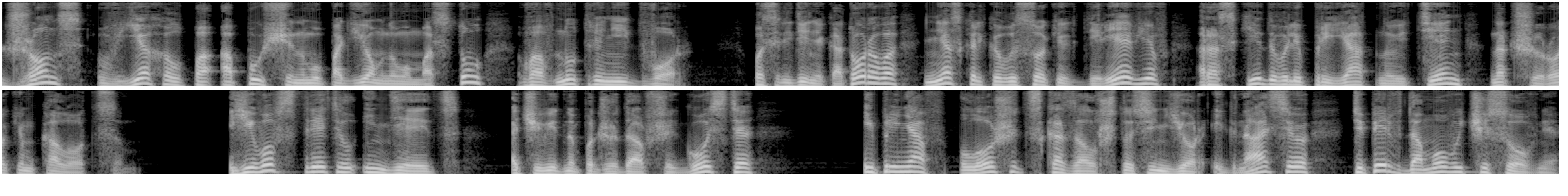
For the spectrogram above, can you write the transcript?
Джонс въехал по опущенному подъемному мосту во внутренний двор, посредине которого несколько высоких деревьев раскидывали приятную тень над широким колодцем. Его встретил индеец, очевидно поджидавший гостя, и, приняв лошадь, сказал, что сеньор Игнасио — теперь в домовой часовне,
